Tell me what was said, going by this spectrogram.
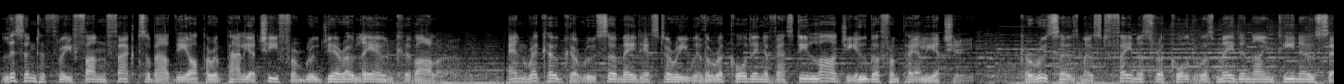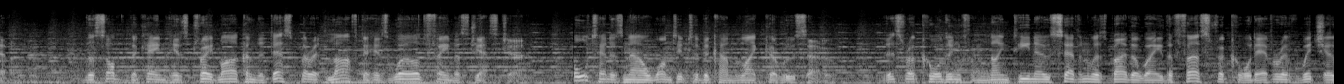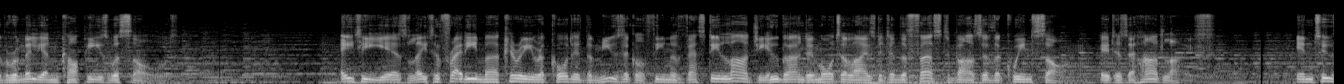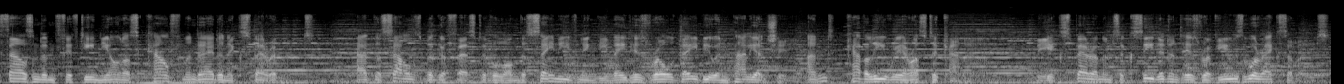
Listen to 3 fun facts about the opera Pagliacci from Ruggiero Leoncavallo. Enrico Caruso made history with a recording of Vesti la Giubba from Pagliacci. Caruso's most famous record was made in 1907. The sob became his trademark and the desperate laughter his world famous gesture. All tenors now wanted to become like Caruso. This recording from 1907 was by the way the first record ever of which over a million copies were sold. 80 years later Freddie Mercury recorded the musical theme of Vesti la Giubba and immortalized it in the first bars of the Queen song, It Is a Hard Life. In 2015 Jonas Kaufmann aired an experiment. At the Salzburger Festival on the same evening he made his role debut in Pagliacci and Cavalleria Rusticana. The experiment succeeded and his reviews were excellent.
